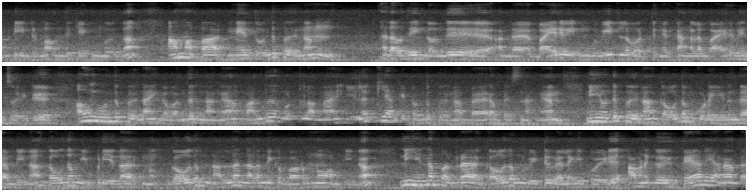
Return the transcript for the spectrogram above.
அப்படின்ற மாதிரி வந்து கேட்கும்போது தான் ஆமாப்பா நேற்று வந்து பார்த்தீங்கன்னா அதாவது இங்கே வந்து அந்த பைரவி உங்கள் வீட்டில் ஒருத்தங்க இருக்காங்கல்ல பைரவின்னு சொல்லிட்டு அவங்க வந்து இப்போ இங்கே வந்திருந்தாங்க. வந்தது மட்டும் இல்லாமல் இலக்கியா கிட்ட வந்து இப்போ பேர பேசினாங்க. நீ வந்து இப்போ கௌதம் கூட இருந்த அப்படின்னா கௌதம் இப்படியே தான் இருக்கணும். கௌதம் நல்ல நிலைமைக்கு வரணும் அப்படின்னா நீ என்ன பண்ணுற கௌதம் விட்டு விலகி போயிடு. அவனுக்கு தேவையான அந்த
